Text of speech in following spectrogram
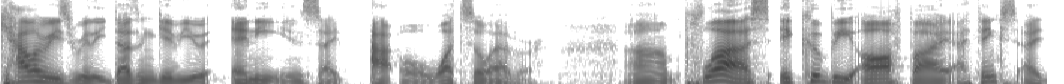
Calories really doesn't give you any insight at all whatsoever. Um, plus, it could be off by I think I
